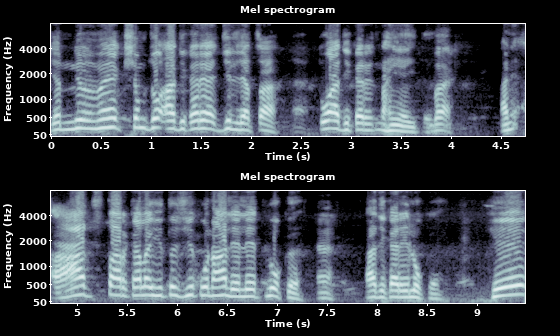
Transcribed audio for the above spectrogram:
या निर्णयक्षम जो अधिकारी आहे जिल्ह्याचा तो अधिकारी नाही आहे इथं. बर. आणि आज तारखाला इथं जे कोण आलेले आहेत लोक हं. अधिकारी लोक हे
